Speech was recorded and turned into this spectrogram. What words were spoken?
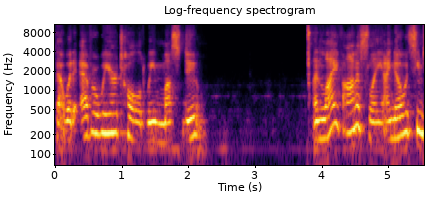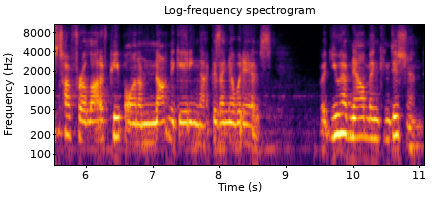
that whatever we are told we must do. And life, honestly, I know it seems tough for a lot of people, and I'm not negating that because I know it is but you have now been conditioned.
